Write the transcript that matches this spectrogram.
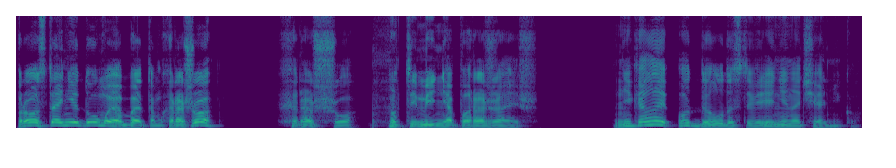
Просто не думай об этом, хорошо? Хорошо, но ты меня поражаешь. Николай отдал удостоверение начальнику.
